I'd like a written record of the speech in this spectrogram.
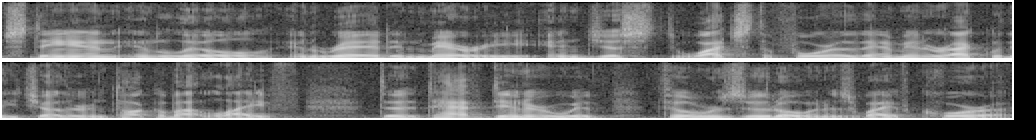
Stan and Lil and Red and Mary, and just watch the four of them interact with each other and talk about life. To to have dinner with Phil Rizzuto and his wife Cora,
